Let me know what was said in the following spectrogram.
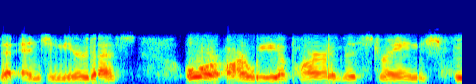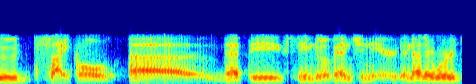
that engineered us, or are we a part of this strange food cycle uh, that they seem to have engineered? In other words,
